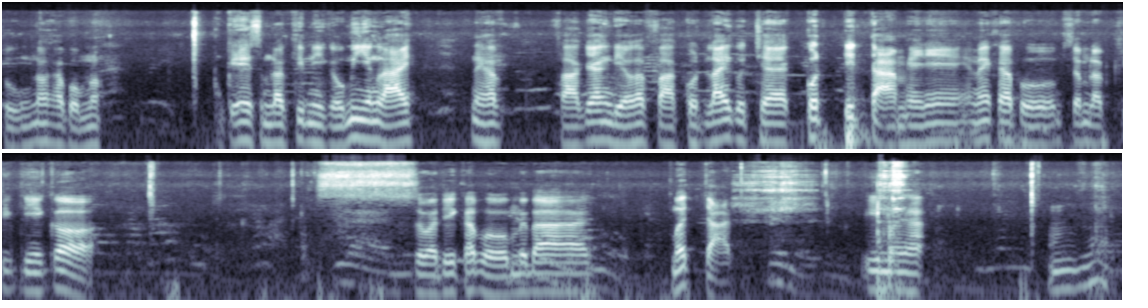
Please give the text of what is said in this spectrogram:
สูงนะครับผมเนาะโอเคสำหรับคลิปนี้ก็มีอย่างหลายนะครับ ฝากอย่างเดียวครับ ฝากกดไลค์กดแชร์กดติดตามให้แนี่นะครับผมสำหรับคลิปนี้ก็ สวัสดีครับผมบ๊ายบายเมื่อจัดอีมังอ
